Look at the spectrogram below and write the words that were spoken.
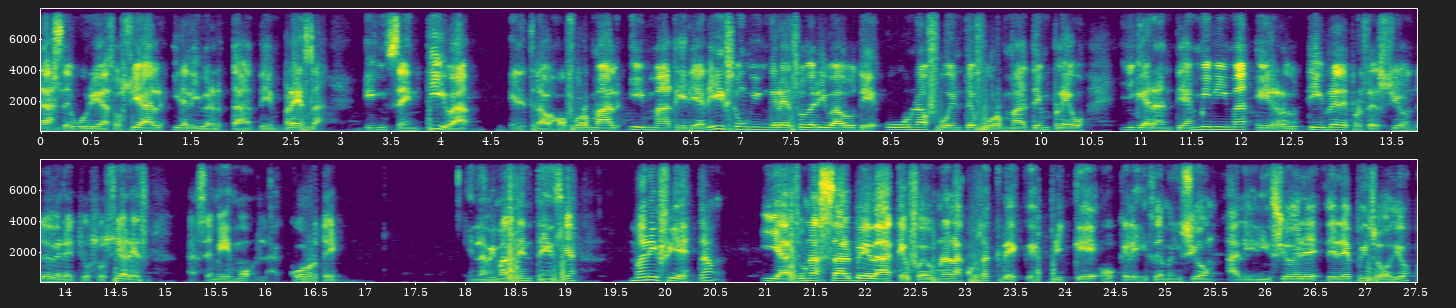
la seguridad social y la libertad de empresa. Incentiva el trabajo formal y materializa un ingreso derivado de una fuente formal de empleo y garantía mínima e irreductible de protección de derechos sociales. Asimismo, la Corte en la misma sentencia, manifiesta y hace una salvedad que fue una de las cosas que les expliqué o que les hice mención al inicio del, episodio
